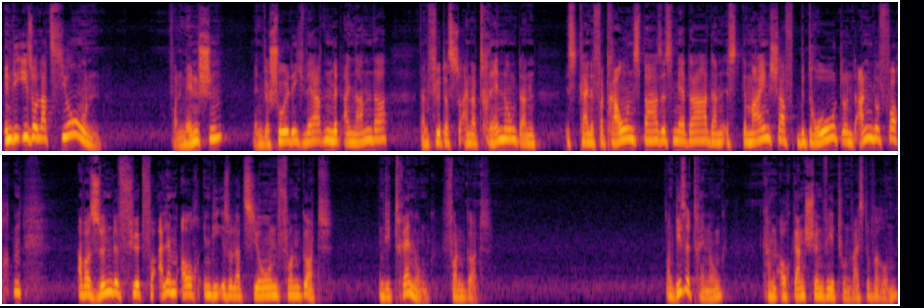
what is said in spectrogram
in die Isolation von Menschen. Wenn wir schuldig werden miteinander, dann führt das zu einer Trennung, dann ist keine Vertrauensbasis mehr da, dann ist Gemeinschaft bedroht und angefochten. Aber Sünde führt vor allem auch in die Isolation von Gott, in die Trennung von Gott. Und diese Trennung kann auch ganz schön wehtun. Weißt du warum?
